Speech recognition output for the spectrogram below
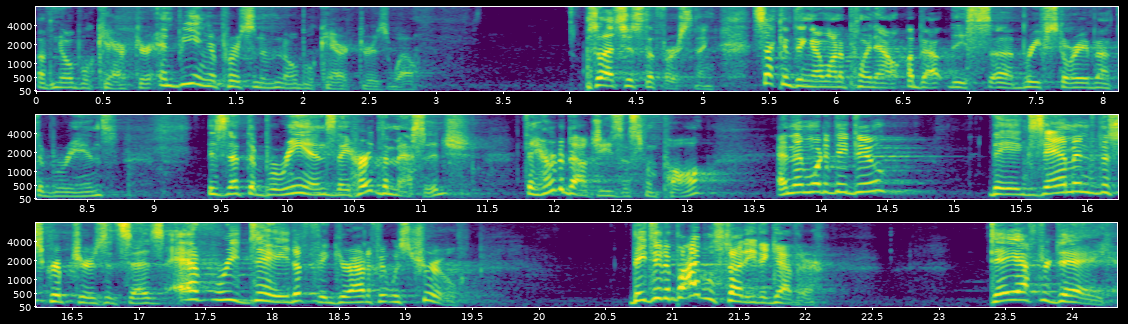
of noble character and being a person of noble character as well. So that's just the first thing. Second thing I want to point out about this uh, brief story about the Bereans is that the Bereans, they heard the message, they heard about Jesus from Paul, and then what did they do? They examined the scriptures, it says, every day to figure out if it was true. They did a Bible study together, day after day.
